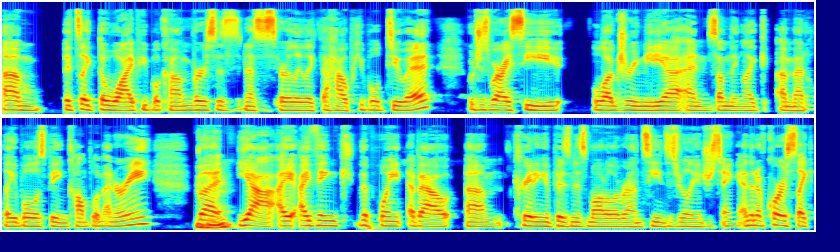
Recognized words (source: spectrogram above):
Um, it's like the why people come versus necessarily like the how people do it, which is where I see luxury media and something like a metalabel as being complementary. But mm-hmm. yeah, I, I think the point about um, creating a business model around scenes is really interesting. And then, of course, like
